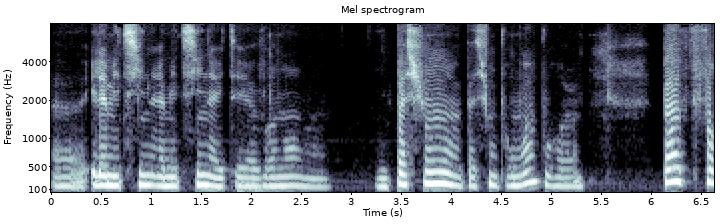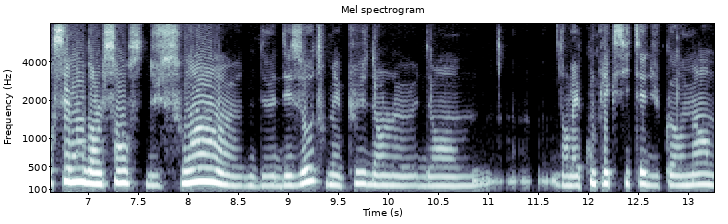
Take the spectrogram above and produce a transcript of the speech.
et la médecine. La médecine a été vraiment une passion, passion pour moi, pas forcément dans le sens du soin euh, de, des autres, mais plus dans le dans dans la complexité du corps humain,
